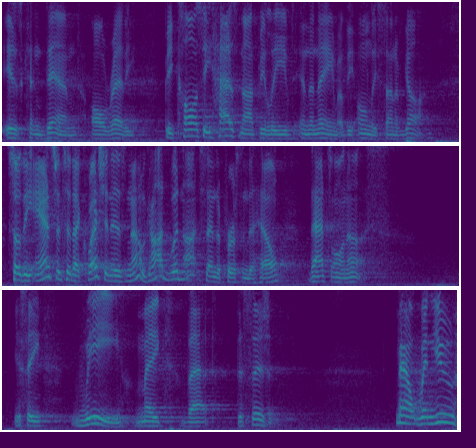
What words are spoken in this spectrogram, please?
is condemned already because he has not believed in the name of the only Son of God. So the answer to that question is no, God would not send a person to hell. That's on us. You see, we make that decision. Now, when you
